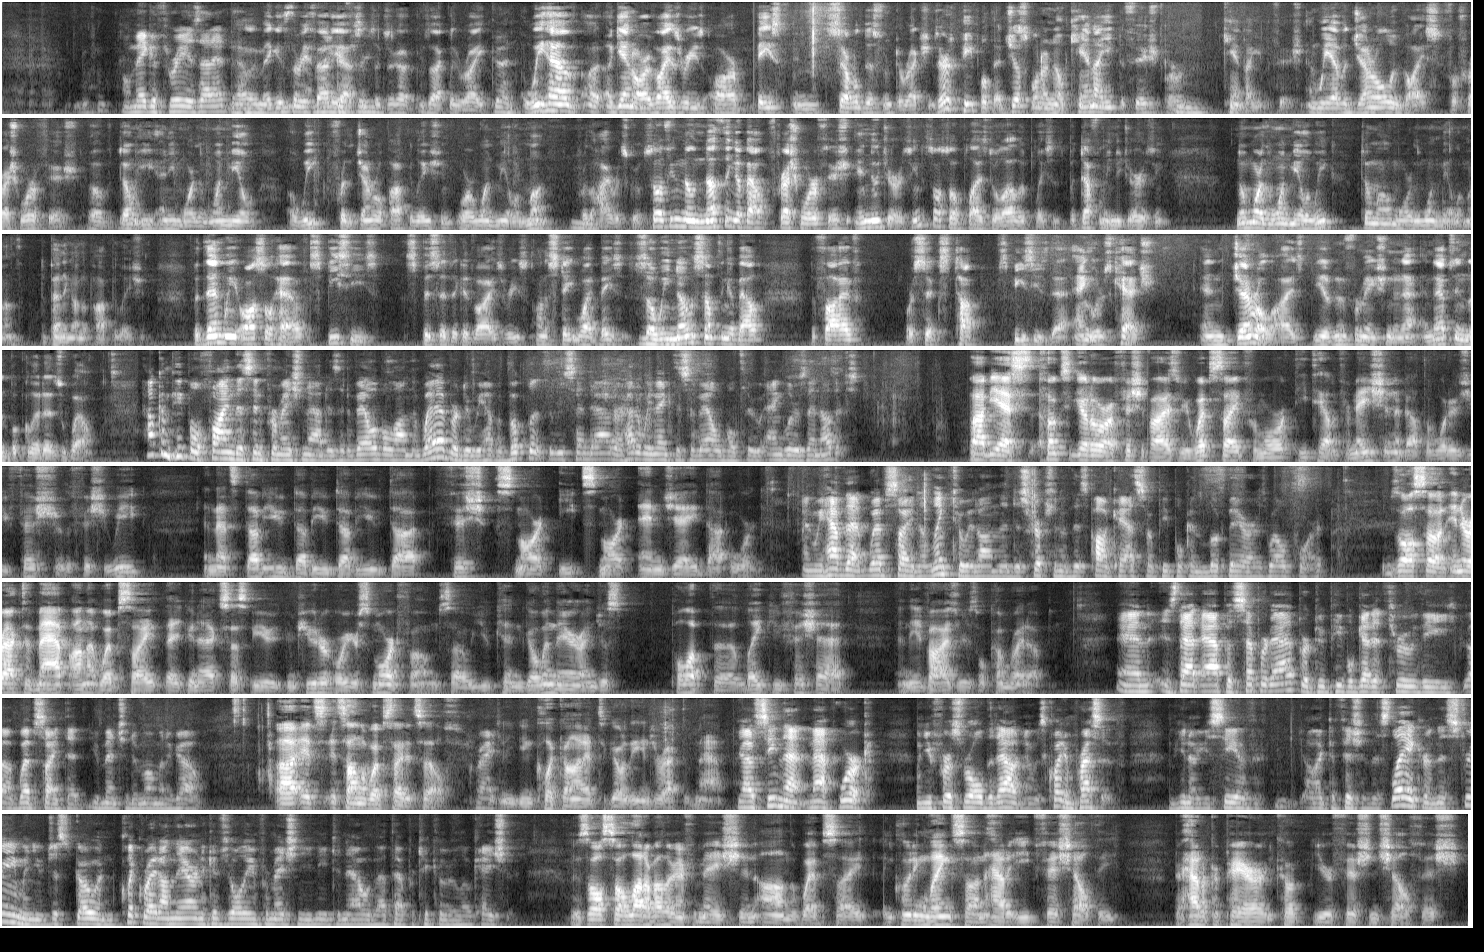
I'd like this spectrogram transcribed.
Omega three is that it? Yeah, omega three fatty acids. Exactly right. Good. We have uh, again our advisories are based in several different directions. There's people that just want to know can I eat the fish or mm. can't I eat the fish, and we have a general advice for freshwater fish of don't eat any more than one meal a week for the general population or one meal a month for the high risk group. So if you know nothing about freshwater fish in New Jersey, and this also applies to a lot of other places, but definitely New Jersey, no more than one meal a week to more than one meal a month, depending on the population. But then we also have species specific advisories on a statewide basis. So we mm-hmm. know something about the five or six top species that anglers catch and generalize the information in that. And that's in the booklet as well. How can people find this information out? Is it available on the web or do we have a booklet that we send out or how do we make this available to anglers and others? Bob, yes. Folks can go to our fish advisory website for more detailed information about the waters you fish or the fish you eat. And that's www.fishsmarteatsmartnj.org. And we have that website, a link to it on the description of this podcast, so people can look there as well for it. There's also an interactive map on that website that you can access via your computer or your smartphone. So you can go in there and just pull up the lake you fish at and the advisories will come right up. And is that app a separate app, or do people get it through the uh, website that you mentioned a moment ago? Uh, it's it's on the website itself. Right. You can click on it to go to the interactive map. Yeah, I've seen that map work when you first rolled it out, and it was quite impressive. You know, you see, a, I like to fish in this lake or in this stream, and you just go and click right on there, and it gives you all the information you need to know about that particular location. There's also a lot of other information on the website, including links on how to eat fish healthy, but how to prepare and cook your fish and shellfish.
